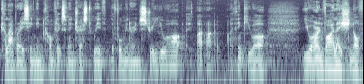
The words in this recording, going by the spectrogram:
collaborating in conflicts of interest with the formula industry, you are I, I, I think you are you are in violation of,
